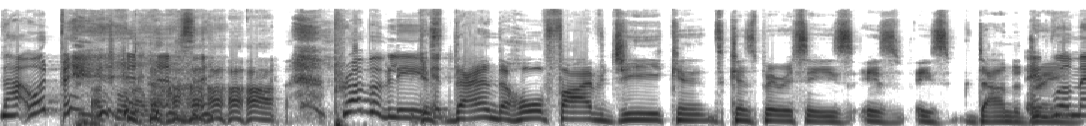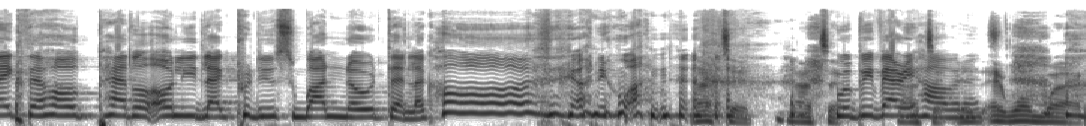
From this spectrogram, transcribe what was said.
That would be probably. Because It, then the whole 5G con- conspiracy is, is, is down the drain. it will make the whole pedal only like produce one note, then like oh, the only one. That's it. That's it. It Will be very That's it. harmonized. It, it won't work.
